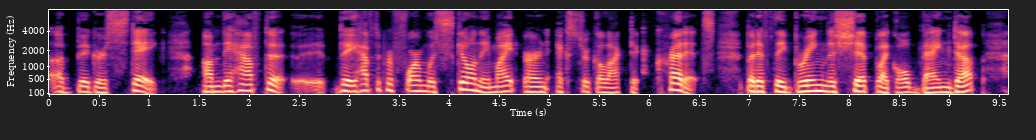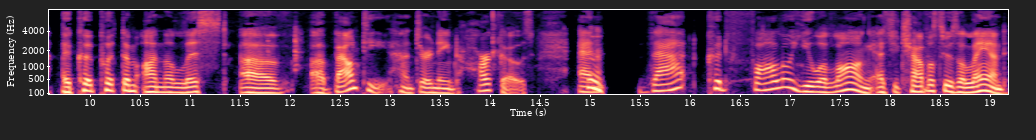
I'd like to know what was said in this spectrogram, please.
a, bigger stake. Um, they have to, they have to perform with skill and they might earn extra galactic credits. But if they bring the ship like all banged up, it could put them on the list of a bounty hunter named Harkos. And Hmm. that could follow you along as you travel through the land.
